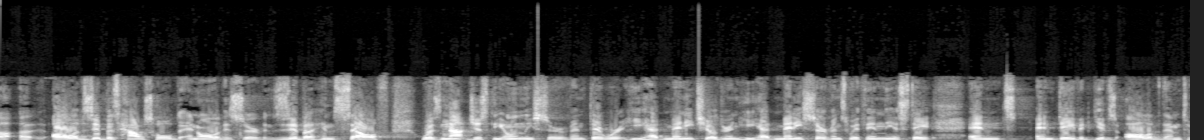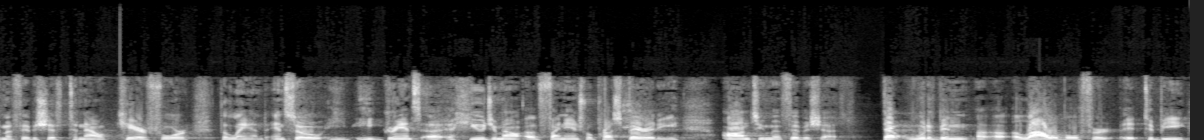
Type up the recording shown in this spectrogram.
uh, uh all of Ziba's household and all of his servants. Ziba himself was not just the only servant. There were, he had many children, he had many servants within the estate, and, and David gives all of them to Mephibosheth to now care for the land. And so he, he grants a, a huge amount of financial prosperity onto Mephibosheth. That would have been uh, uh allowable for it to be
